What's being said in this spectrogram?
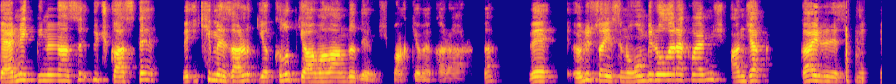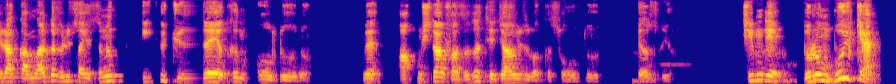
dernek binası, 3 gazete ve iki mezarlık yakılıp yağmalandı demiş mahkeme kararında. Ve ölü sayısını 11 olarak vermiş ancak gayri resmi rakamlarda ölü sayısının 300'e yakın olduğunu ve 60'tan fazla da tecavüz vakası olduğu yazıyor. Şimdi durum buyken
